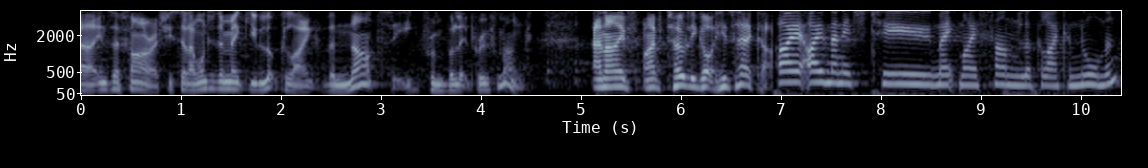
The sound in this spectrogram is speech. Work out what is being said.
Uh, insofar as she said, I wanted to make you look like the Nazi from Bulletproof Monk, and I've I've totally got his haircut. I, I managed to make my son look like a Norman.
